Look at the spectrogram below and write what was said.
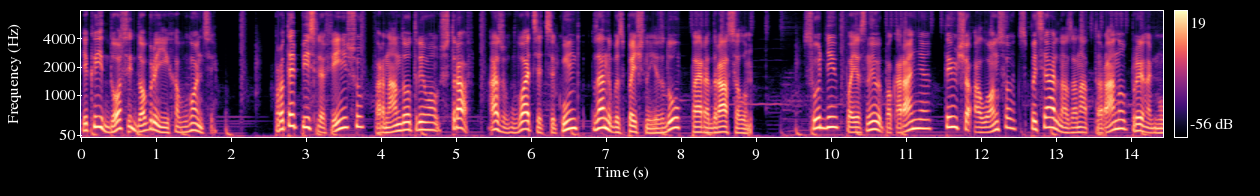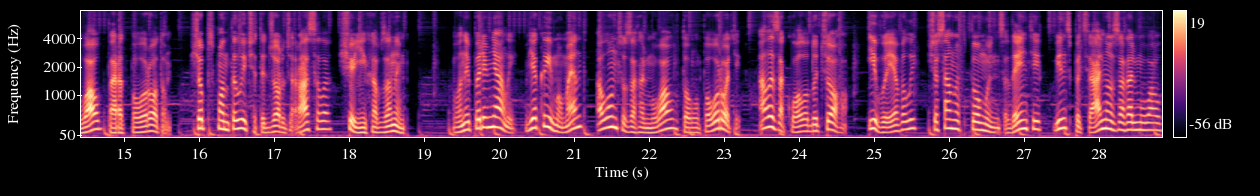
який досить добре їхав в гонці. Проте після фінішу Фернандо отримав штраф аж в 20 секунд за небезпечну їзду перед Расселом. Судді пояснили покарання тим, що Алонсо спеціально занадто рано пригальмував перед поворотом, щоб спонтеличити Джорджа Рассела, що їхав за ним. Вони порівняли, в який момент Алонсо загальмував в тому повороті, але за коло до цього, і виявили, що саме в тому інциденті він спеціально загальмував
